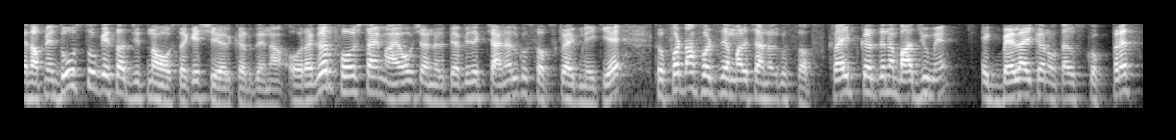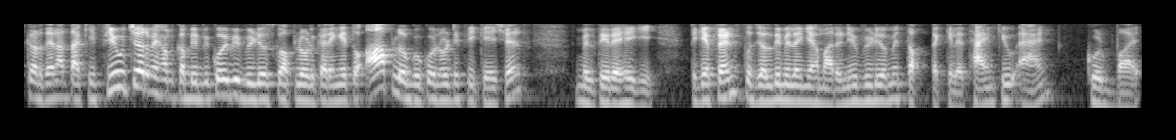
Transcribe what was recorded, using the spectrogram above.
एंड अपने दोस्तों के साथ जितना हो सके शेयर कर देना। और अगर फ़र्स्ट टाइम आए हो चैनल पर अभी तक चैनल को सब्सक्राइब नहीं किया है तो फटाफट से हमारे चैनल को सब्सक्राइब कर देना। बाजू में एक बेल आइकन होता है, उसको प्रेस कर देना ताकि फ्यूचर में हम कभी भी कोई भी वीडियोस को अपलोड करेंगे तो आप लोगों को नोटिफिकेशंस मिलती रहेगी। ठीक है फ्रेंड्स तो जल्दी मिलेंगे हमारे न्यू वीडियो में, तब तक के लिए thank you and good bye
